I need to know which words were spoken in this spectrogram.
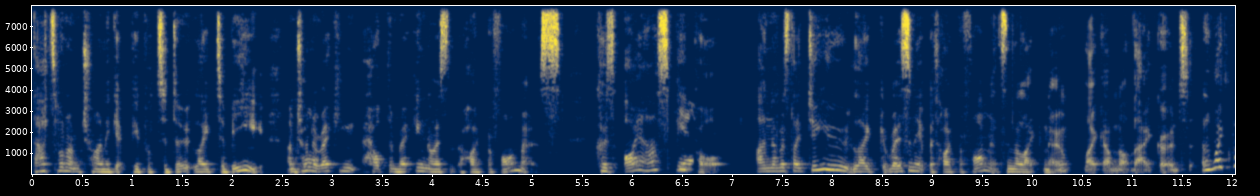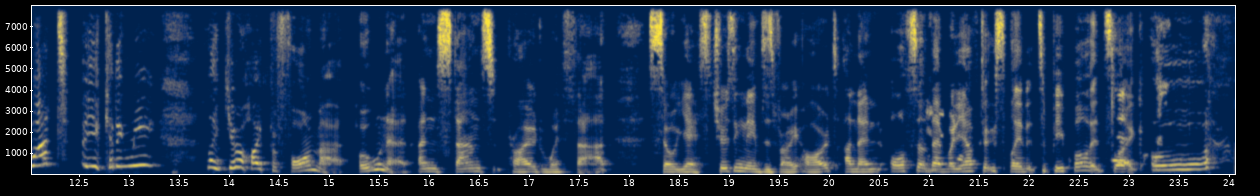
that's what I'm trying to get people to do, like to be. I'm trying to rec- help them recognize that they're high performers. Because I ask people, and I was like, Do you like resonate with high performance? And they're like, No, like I'm not that good. And I'm like, What? Are you kidding me? Like you're a high performer, own it and stand proud with that. So yes, choosing names is very hard. And then also then when you have to explain it to people, it's like, oh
